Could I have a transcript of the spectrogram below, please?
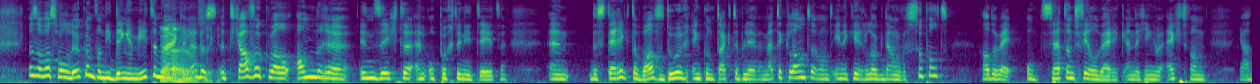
dus dat was wel leuk om van die dingen mee te maken. hè. Dus het gaf ook wel andere inzichten en opportuniteiten. En de sterkte was door in contact te blijven met de klanten. Want ene keer lockdown versoepeld, hadden wij ontzettend veel werk. En dan gingen we echt van ja, 30%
